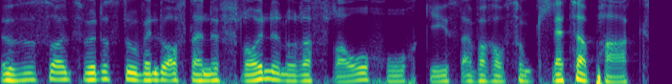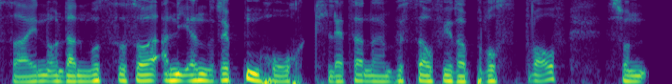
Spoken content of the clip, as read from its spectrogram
Es ist so, als würdest du, wenn du auf deine Freundin oder Frau hochgehst, einfach auf so einem Kletterpark sein und dann musst du so an ihren Rippen hochklettern, dann bist du auf ihrer Brust drauf. Ist schon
